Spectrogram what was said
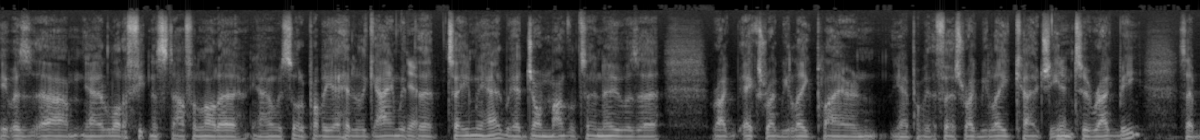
It was um, you know a lot of fitness stuff, a lot of you know we were sort of probably ahead of the game with Yeah. the team we had. We had John Muggleton who was a rug, ex rugby league player and you know probably the first rugby league coach into rugby. So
